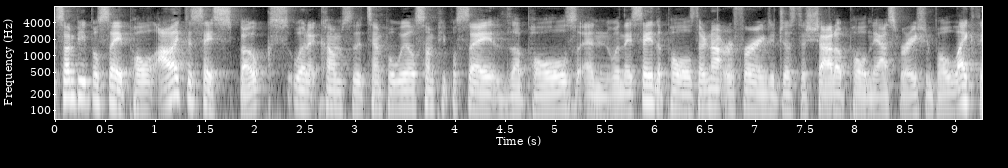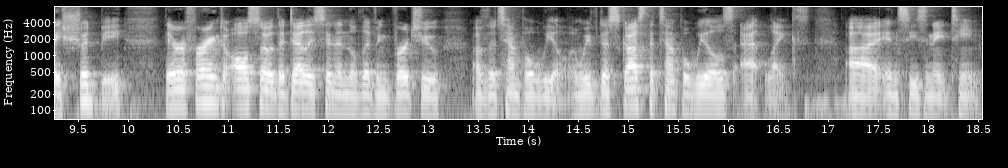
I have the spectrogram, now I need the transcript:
some people say pole. I like to say spokes when it comes to the temple wheel. Some people say the poles, and when they say the poles, they're not referring to just the shadow pole and the aspiration pole, like they should be. They're referring to also the deadly sin and the living virtue of the temple wheel. And we've discussed the temple wheels at length uh, in season 18.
